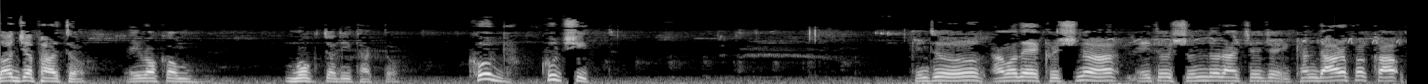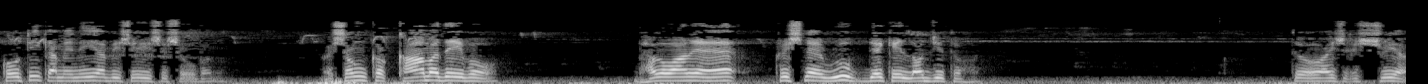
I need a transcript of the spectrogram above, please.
লজ্জা পারত এইরকম মুখ যদি থাকতো। খুব কুৎসিত কিন্তু আমাদের কৃষ্ণ, এই তো সুন্দর আছে যে খন্দার্প কোটি কামিনীয় বিশেষ শোভন। অসংখ্য কামদেব ভগবানের কৃষ্ণের রূপ দেখে লজ্জিত হয় তো শ্রিয়া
